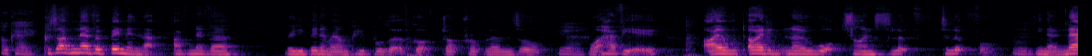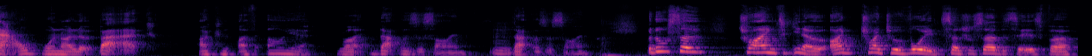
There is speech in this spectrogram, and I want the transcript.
Okay. Because I've never been in that. I've never really been around people that have got drug problems or Yeah. what have you. I I didn't know what signs to look to look for. Mm. You know, now when I look back, I can I think, oh yeah, right, that was a sign. Mm. That was a sign. But also trying to, you know, I tried to avoid social services for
